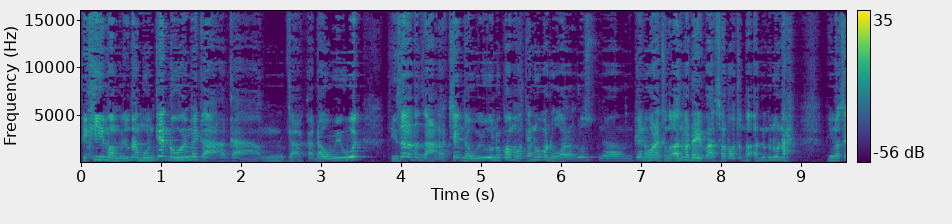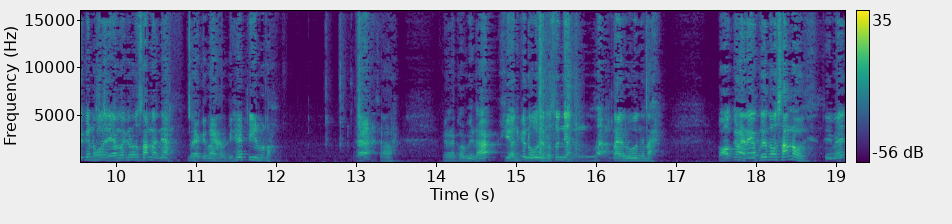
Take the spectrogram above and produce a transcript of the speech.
Thì khi mà chúng ta muốn kết nối với cả cả cả cả đầu UI ấy thì rất là đơn giản là trên đầu UI nó có một cái nút màu đỏ là nút uh, kết nối này chúng ta ấn vào đây và sau đó chúng ta ấn cái nút này. Thì nó sẽ kết nối thì em lấy cái nút sẵn lại nha. Đây cái này là bị hết pin luôn rồi. Đây, là có pin đã khi ấn kết nối thì nó sẽ nhận dạng tay luôn như này đó cái này em kết nó sẵn rồi. Thì vậy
